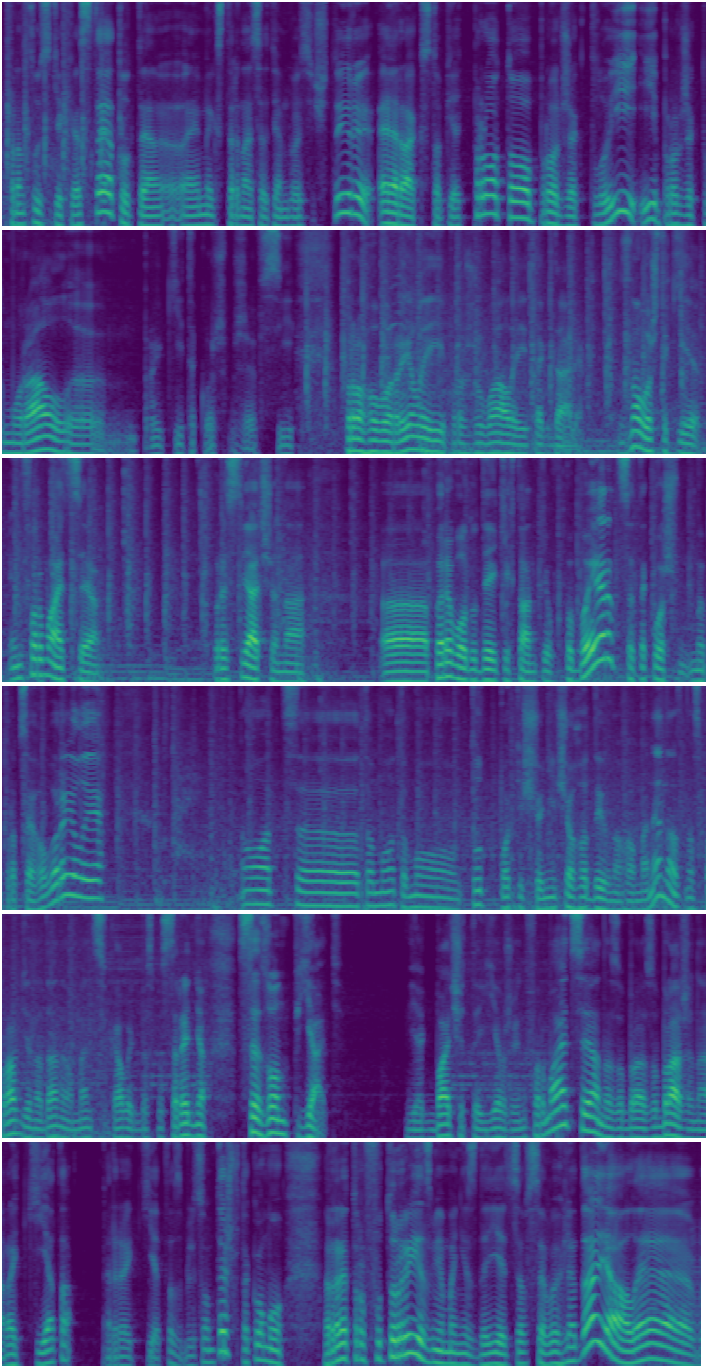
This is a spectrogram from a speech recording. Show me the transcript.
французьких СТ, тут е, MX 13M24, ERAC 105 Proto, Project Louis і Project Mural, е, про які також вже всі проговорили і прожували і так далі. Знову ж таки, інформація присвячена е, переводу деяких танків в ПБР. Це також ми про це говорили. От е, тому, тому тут поки що нічого дивного. Мене на, насправді на даний момент цікавить безпосередньо сезон 5. Як бачите, є вже інформація, на зображена ракета. Ракета з бліцом. Теж в такому ретрофутуризмі, мені здається, все виглядає, але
